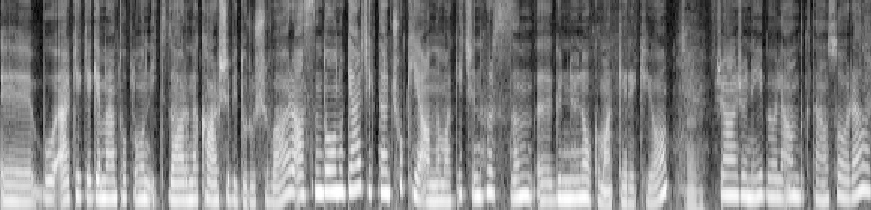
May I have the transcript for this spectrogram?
e, bu erkek egemen toplumun iktidarına karşı bir duruşu var. Aslında onu gerçekten çok iyi anlamak için hırsızın e, günlüğünü okumak gerekiyor. Evet. Jean Genet'i böyle andıktan sonra...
